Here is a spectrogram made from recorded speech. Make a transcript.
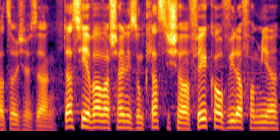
was soll ich euch sagen? Das hier war wahrscheinlich so ein klassischer Fehlkauf wieder von mir.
